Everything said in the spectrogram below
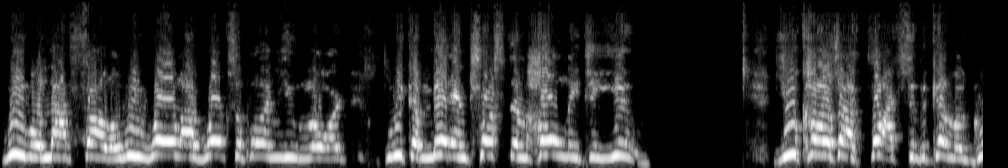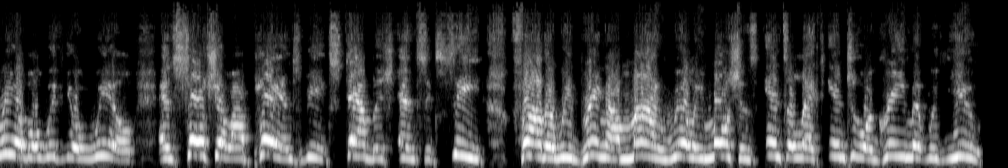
we will not follow. We roll our works upon you, Lord. We commit and trust them wholly to you. You cause our thoughts to become agreeable with your will, and so shall our plans be established and succeed. Father, we bring our mind, will, emotions, intellect into agreement with you.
